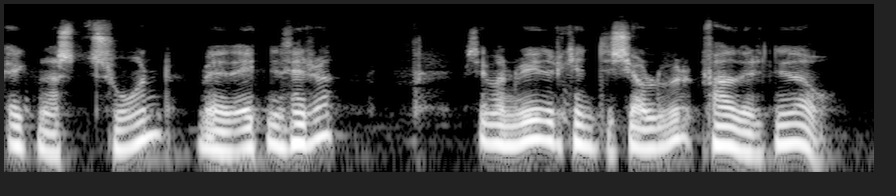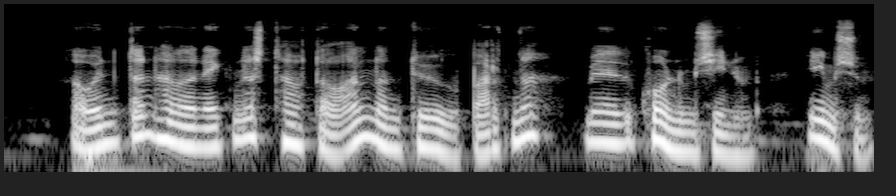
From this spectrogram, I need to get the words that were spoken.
eignast són með einni þeirra sem hann viðurkendi sjálfur faðirinnið á. Á undan hafði hann eignast hátt á annan tugu barna með konum sínum, ímsum.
